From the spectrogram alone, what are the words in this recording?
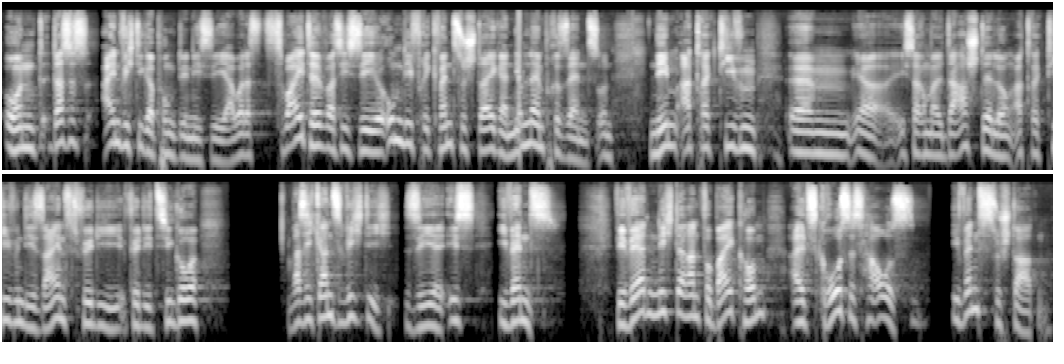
Und das ist ein wichtiger Punkt, den ich sehe. Aber das Zweite, was ich sehe, um die Frequenz zu steigern, neben Online-Präsenz und neben attraktiven, ähm, ja, ich sage mal, Darstellungen, attraktiven Designs für die, für die Zielgruppe, was ich ganz wichtig sehe, ist Events. Wir werden nicht daran vorbeikommen, als großes Haus Events zu starten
